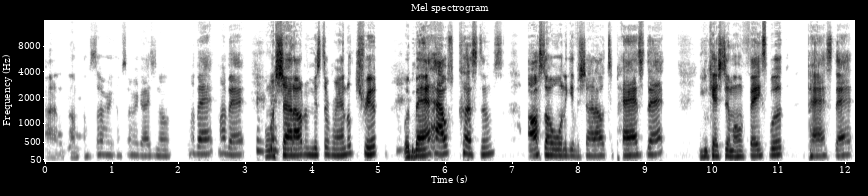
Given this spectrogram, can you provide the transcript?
I'm, I'm, I'm sorry. I'm sorry, guys. You know, my bad. My bad. I want to shout out to Mr. Randall Tripp with Bad House Customs. Also, I want to give a shout out to Past That. You can catch them on Facebook. Past That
